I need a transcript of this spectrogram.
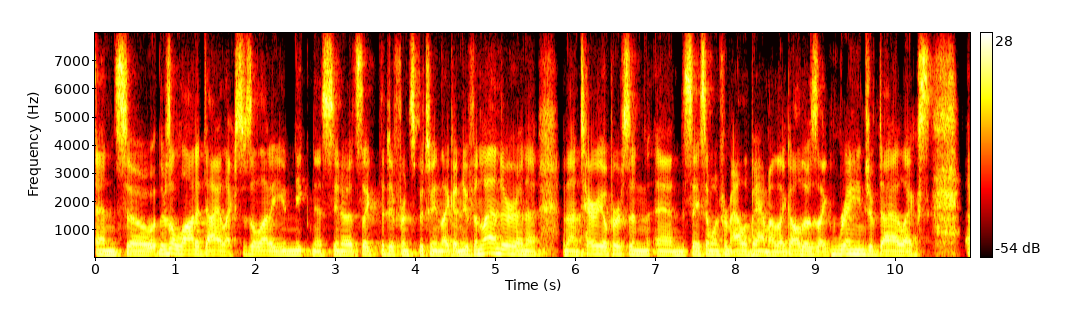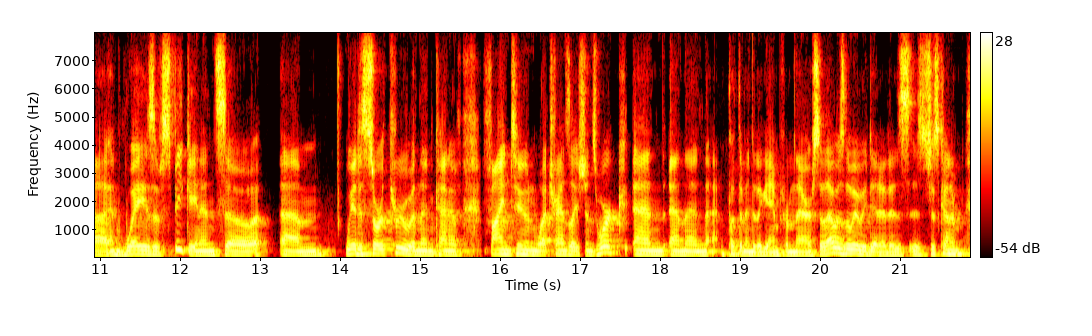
and so there's a lot of dialects. There's a lot of uniqueness. You know, it's like the difference between like a Newfoundlander and a, an Ontario person and say someone from Alabama, like all those like range of dialects uh, and ways of speaking. And so um, we had to sort through and then kind of fine tune what translations work and and then put them into the game from there. So that was the way we did it. Is is just kind of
